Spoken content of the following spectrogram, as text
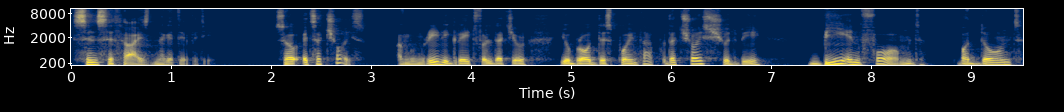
synthesized negativity? So it's a choice. I'm really grateful that you you brought this point up. The choice should be be informed but don't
